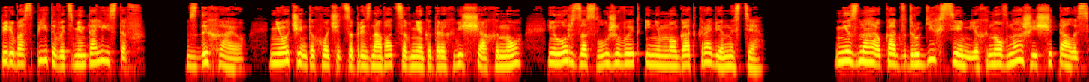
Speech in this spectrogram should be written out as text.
перевоспитывать менталистов. Вздыхаю. Не очень-то хочется признаваться в некоторых вещах, но и ложь заслуживает и немного откровенности. Не знаю, как в других семьях, но в нашей считалось,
